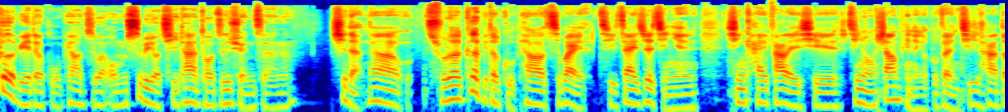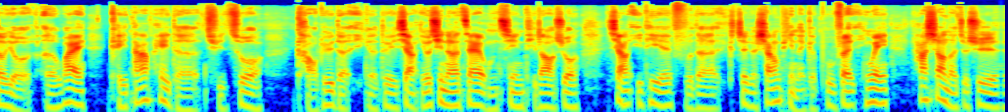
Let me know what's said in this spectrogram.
个别的股票之外，我们是不是有其他的投资选择呢？是的，那除了个别的股票之外，其在这几年新开发的一些金融商品的一个部分，其实它都有额外可以搭配的去做考虑的一个对象。尤其呢，在我们之前提到说，像 ETF 的这个商品的一个部分，因为它上呢就是。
